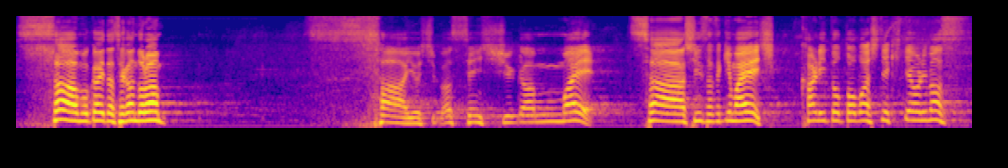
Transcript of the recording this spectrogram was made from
さあ迎えたセカンドラン。さあ吉羽選手が前。さあ審査席前しっかりと飛ばしてきております。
